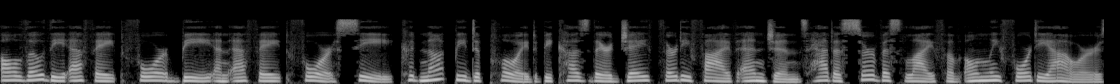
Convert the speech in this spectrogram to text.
Although the F-84B and F-84C could not be deployed because their J-35 engines had a service life of only 40 hours,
